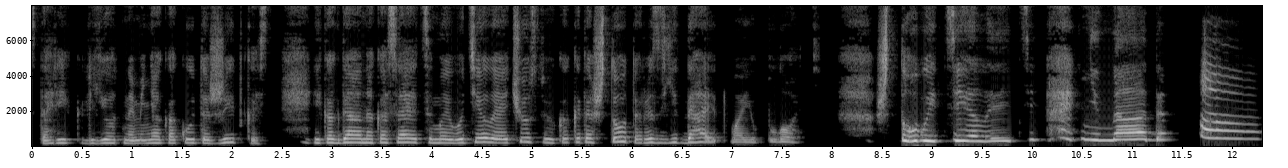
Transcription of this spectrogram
Старик льет на меня какую-то жидкость, и когда она касается моего тела, я чувствую, как это что-то разъедает мою плоть. «Что вы делаете? Не надо! а, -а, -а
